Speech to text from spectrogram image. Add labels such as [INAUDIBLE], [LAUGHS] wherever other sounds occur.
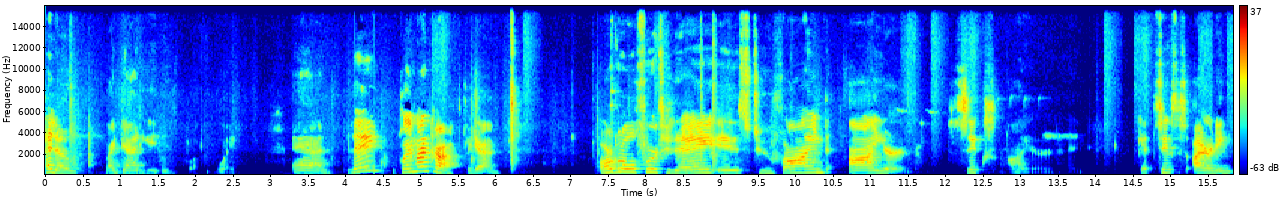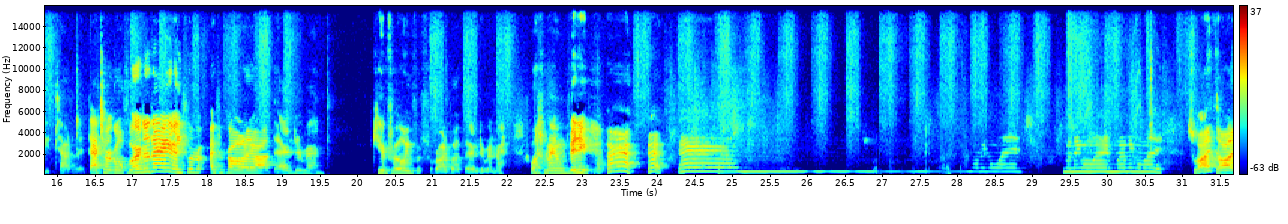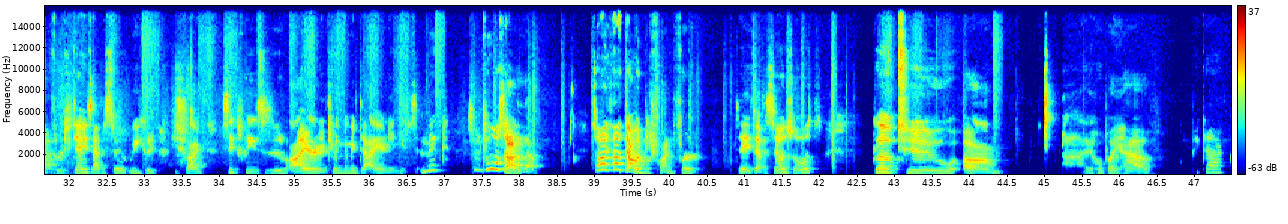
Hello, my daddy is fucking away. And today we're playing Minecraft again. Our goal for today is to find iron. Six iron. Get six iron ingots out of it. That's our goal for today. I, for- I forgot about the Enderman. Can't believe I forgot about the Enderman. I watched my own video. Ah, ah, ah. Running away running away, I'm running away. So I thought for today's episode we could just find six pieces of iron and turn them into iron ingots and make some tools out of them. So I thought that would be fun for today's episode. So let's go to um I hope I have pickaxe.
